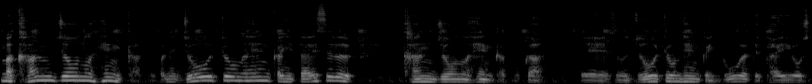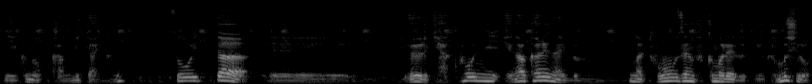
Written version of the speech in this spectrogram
まあ、感情の変化とかね状況の変化に対する感情の変化とか、えー、その状況の変化にどうやって対応していくのかみたいなねそういった、えいわゆる脚本に描かれない部分が当然含まれるというかむしろ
